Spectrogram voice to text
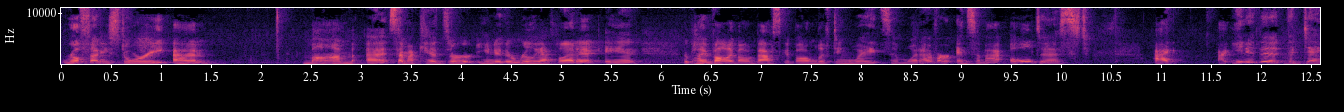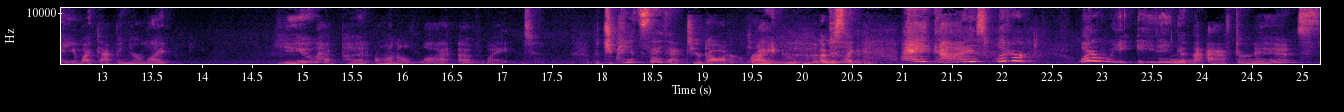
real funny story. Um, mom, uh, so my kids are, you know, they're really athletic and they're playing volleyball and basketball and lifting weights and whatever. And so my oldest, I I, you know, the, the day you wake up and you're like, you have put on a lot of weight. But you can't say that to your daughter, right? Mm-hmm. I'm just like, hey guys, what are what are we eating in the afternoons?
